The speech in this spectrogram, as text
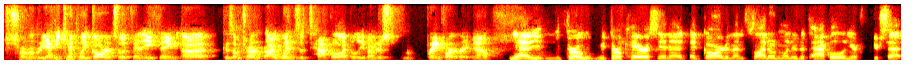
just trying to remember. Yeah, he can play guard. So if anything, because uh, I'm trying, I Wynn's a tackle, I believe. I'm just brain fart right now. Yeah, you, you throw you throw Karras in at, at guard and then slide Onwenu to tackle, and you're you're set.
